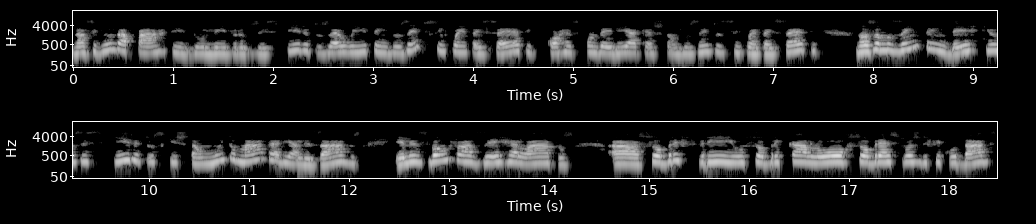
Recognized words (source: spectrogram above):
na segunda parte do Livro dos Espíritos, é o item 257, que corresponderia à questão 257, nós vamos entender que os espíritos que estão muito materializados, eles vão fazer relatos ah, sobre frio, sobre calor, sobre as suas dificuldades.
